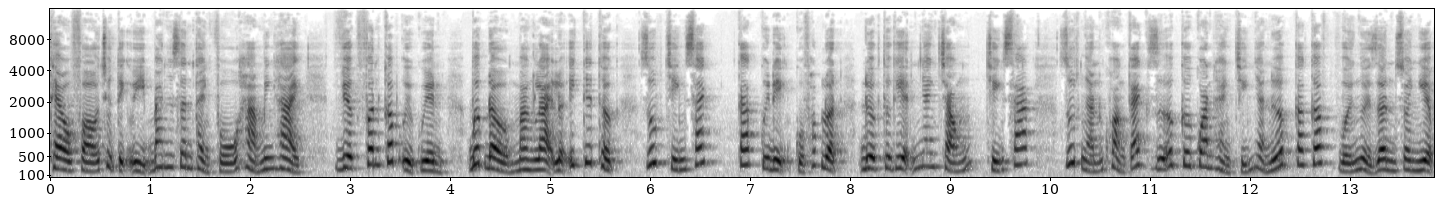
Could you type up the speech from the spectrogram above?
Theo Phó Chủ tịch Ủy ban nhân dân thành phố Hà Minh Hải, việc phân cấp ủy quyền bước đầu mang lại lợi ích thiết thực, giúp chính sách các quy định của pháp luật được thực hiện nhanh chóng, chính xác, rút ngắn khoảng cách giữa cơ quan hành chính nhà nước các cấp với người dân doanh nghiệp,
